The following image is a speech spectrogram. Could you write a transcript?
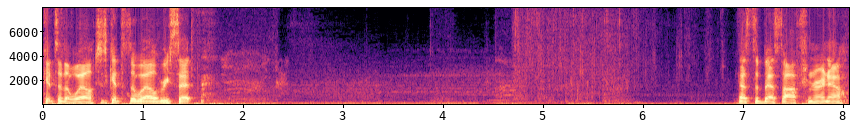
Get to the well. Just get to the well. Reset. That's the best option right now.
